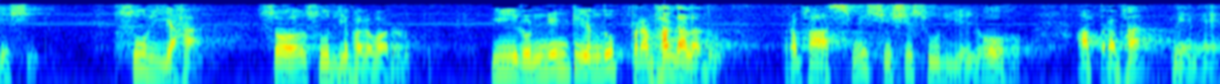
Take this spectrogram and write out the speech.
శశి. సూర్య. సో సూర్య భగవానుడు ఈ రెండింటి ఎందు ప్రభ గలదు. ప్రభాస్మి శశి సూర్యయో. ఆ ప్రభ నేనే.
